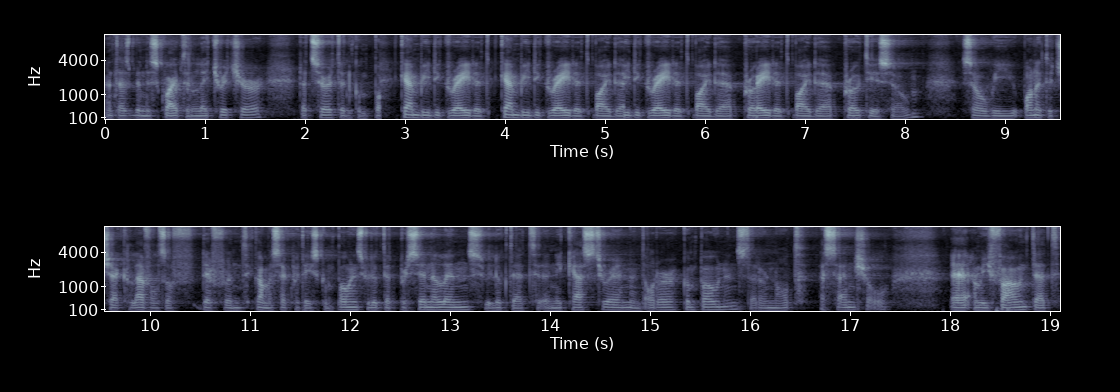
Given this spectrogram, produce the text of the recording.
and has been described in literature, that certain components can be degraded can be degraded by the degraded by the degraded by the proteasome, so we wanted to check levels of different gamma secretase components. We looked at presenilins, we looked at uh, nicastrin and other components that are not essential. Uh, and we found that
